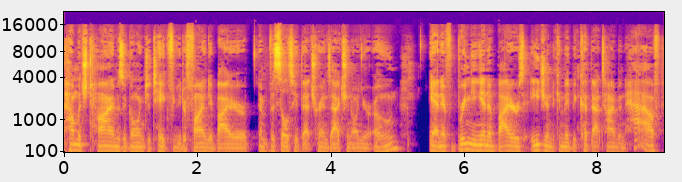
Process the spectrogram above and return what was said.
how much time is it going to take for you to find a buyer and facilitate that transaction on your own? And if bringing in a buyer's agent can maybe cut that time in half,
